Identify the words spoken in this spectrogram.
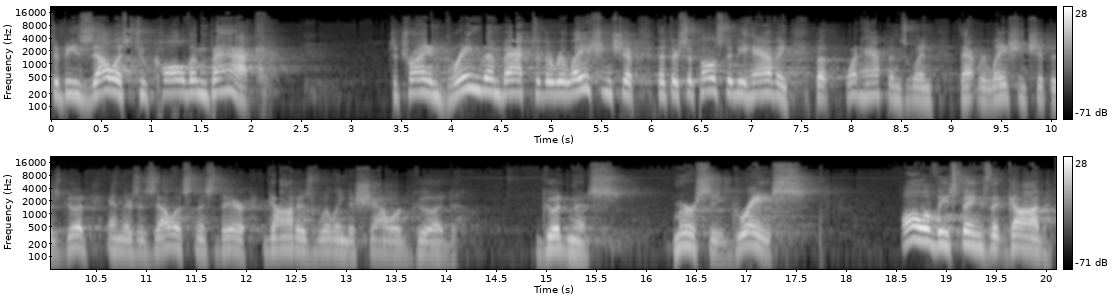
To be zealous to call them back. To try and bring them back to the relationship that they're supposed to be having. But what happens when that relationship is good and there's a zealousness there? God is willing to shower good, goodness, mercy, grace. All of these things that God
